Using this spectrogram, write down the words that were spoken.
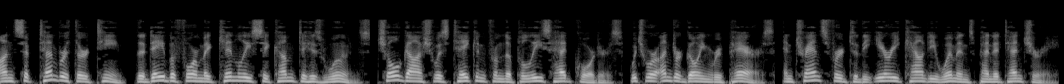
On September 13, the day before McKinley succumbed to his wounds, Czolgosz was taken from the police headquarters, which were undergoing repairs, and transferred to the Erie County Women's Penitentiary.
